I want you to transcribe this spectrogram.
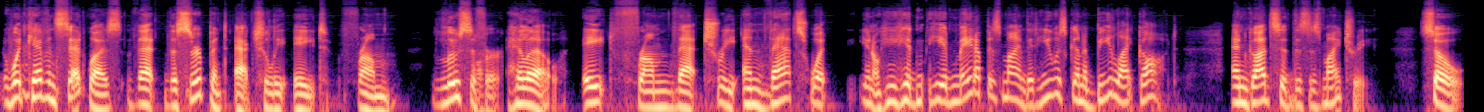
what Kevin said was that the serpent actually ate from Lucifer, Hillel, ate from that tree. And that's what, you know, he had, he had made up his mind that he was going to be like God. And God said, This is my tree. So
